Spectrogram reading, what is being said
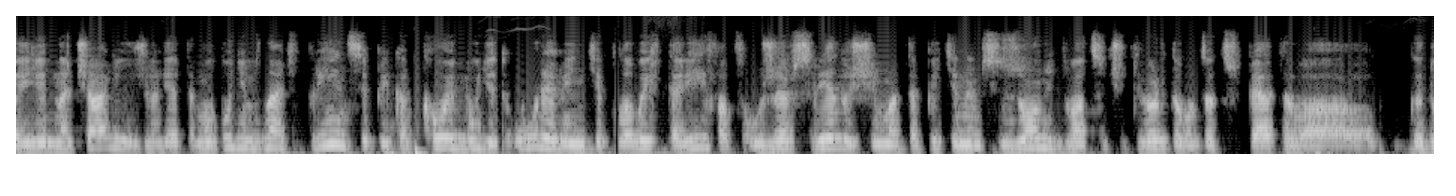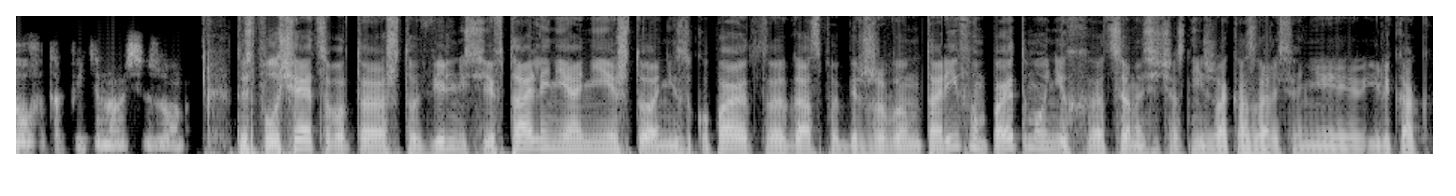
или в начале уже лета мы будем знать в принципе, какой будет уровень тепловых тарифов уже в следующем отопительном сезоне 24-25 годов отопительного сезона. То есть получается вот, э, что в Вильнюсе и в Таллине они что, они закупают э, газ по биржевым тарифам, поэтому у них э, цены сейчас ниже оказались, они или как?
